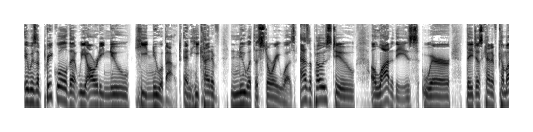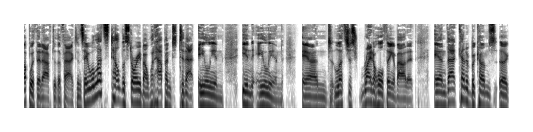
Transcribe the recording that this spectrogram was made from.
it was a prequel that we already knew he knew about and he kind of knew what the story was as opposed to a lot of these where they just kind of come up with it after the fact and say well let's tell the story about what happened to that alien in alien and let's just write a whole thing about it. And that kind of becomes a,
